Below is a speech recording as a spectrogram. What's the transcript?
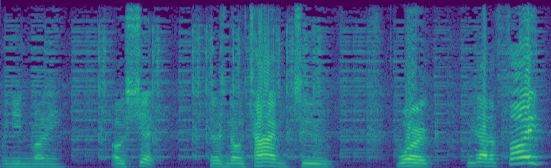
We need money. Oh shit. There's no time to work. We gotta fight!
